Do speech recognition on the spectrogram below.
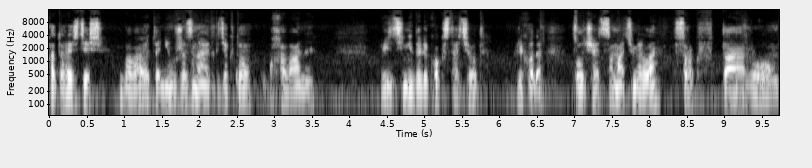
которые здесь бывают, они уже знают, где кто похованы. Видите, недалеко, кстати, от прихода. Получается, мать умерла в 42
